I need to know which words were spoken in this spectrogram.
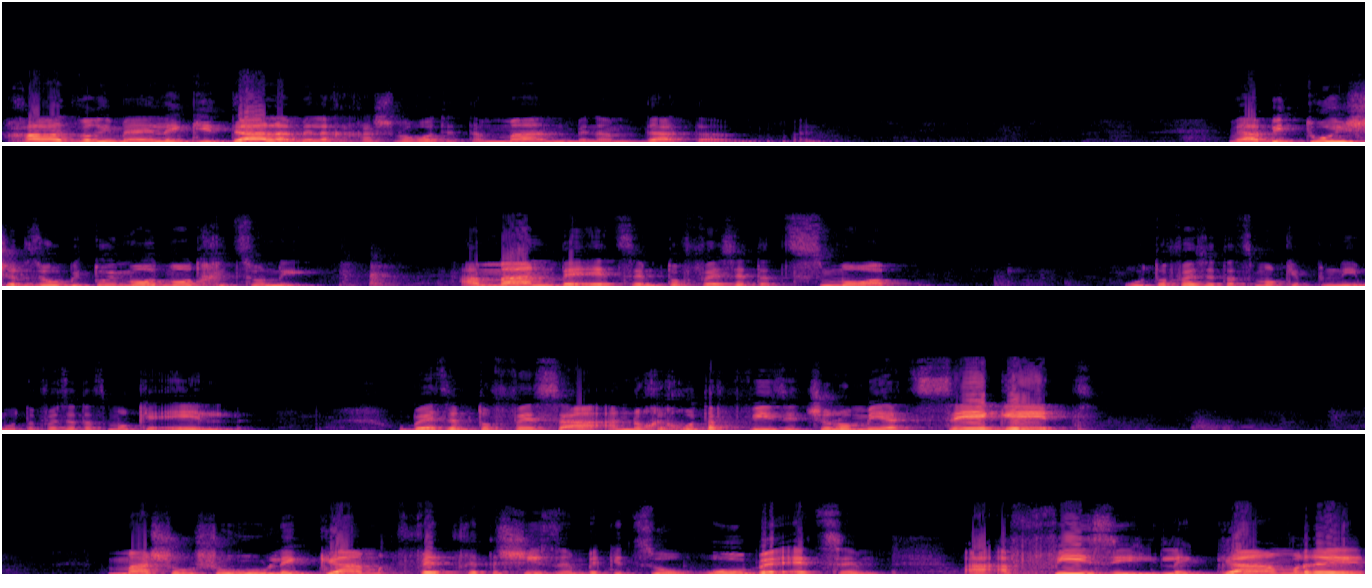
אחר הדברים האלה גידל המלך אחשורוט את המן בן עמדת והביטוי של זה הוא ביטוי מאוד מאוד חיצוני. המן בעצם תופס את עצמו, הוא תופס את עצמו כפנים, הוא תופס את עצמו כאל. הוא בעצם תופס, הנוכחות הפיזית שלו מייצגת משהו שהוא לגמרי, פטישיזם בקיצור, הוא בעצם, הפיזי לגמרי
